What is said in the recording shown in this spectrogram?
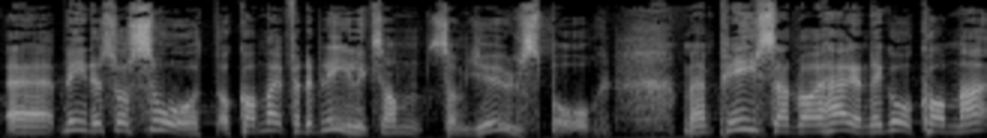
eh, blir det så svårt att komma ut, för det blir liksom som hjulspår. Men prisad vare Herren, det går att komma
